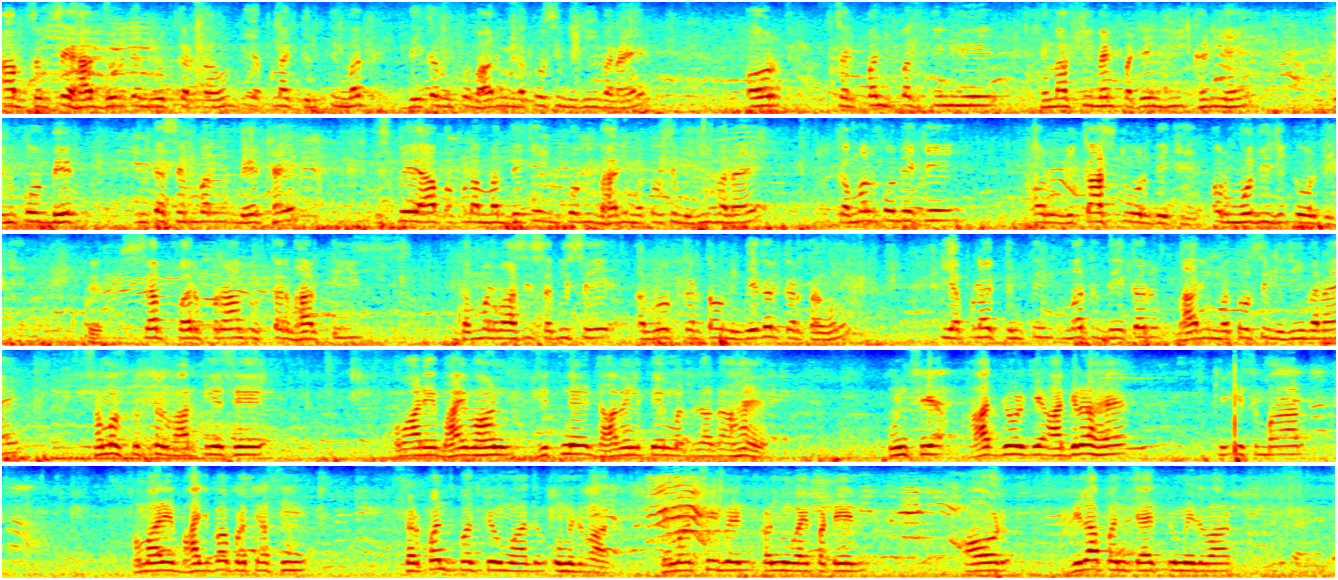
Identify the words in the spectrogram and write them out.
आप सबसे हाथ जोड़ के अनुरोध करता हूँ कि अपना कीमती मत देकर उनको भारी मतों से विजयी बनाएँ। और सरपंच पद के लिए हिमाक्षी बहन पटेल जी खड़ी हैं। इनको बेट इनका सिंबल बेट है। इस पर आप अपना मत देखें इनको भी भारी मतों से विजयी बनाएँ। कमल को देखें और विकास की ओर देखें और मोदी जी की ओर देखें। सब पर प्रांत उत्तर भारतीय दमनवासी सभी से अनुरोध करता हूँ, निवेदन करता हूँ कि अपना कीमती मत देकर भारी मतों से विजयी बनाएँ। समस्त उत्तर भारतीय से हमारे भाई बहन जितने धावेल के मतदाता हैं, उनसे हाथ जोड़ के आग्रह है कि इस बार हमारे भाजपा प्रत्याशी सरपंच पद के उम्मीदवार हिमांशी बेन, कन्नूभाई पटेल और जिला पंचायत के उम्मीदवार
